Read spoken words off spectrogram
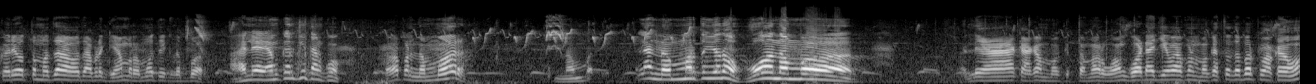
કર્યો તો મજા આવે તો આપણે ગેમ રમત એક જબ્બર હાલે એમ કર કી તાર કોક. હા પણ નંબર? નંબર? એટલે નંબર તો એનો હો નંબર. એટલે આ કાકા મગ તમારું ઓમ ગોડા જેવા પણ મગજ તો જબર પોકે હો.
